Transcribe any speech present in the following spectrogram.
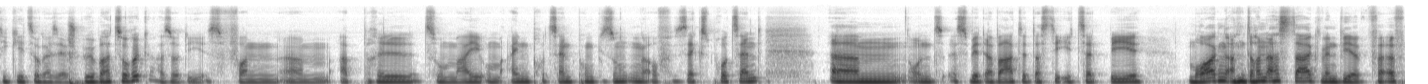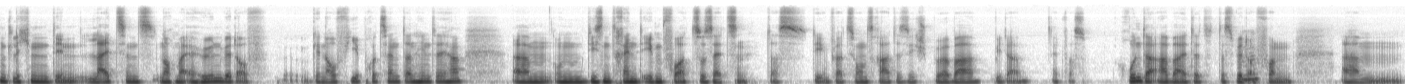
Die geht sogar sehr spürbar zurück. Also die ist von ähm, April zu Mai um einen Prozentpunkt gesunken auf 6 Prozent. Ähm, und es wird erwartet, dass die EZB morgen am Donnerstag, wenn wir veröffentlichen, den Leitzins nochmal erhöhen wird auf genau 4% dann hinterher, ähm, um diesen Trend eben fortzusetzen, dass die Inflationsrate sich spürbar wieder etwas runterarbeitet. Das wird mhm. auch von, ähm,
